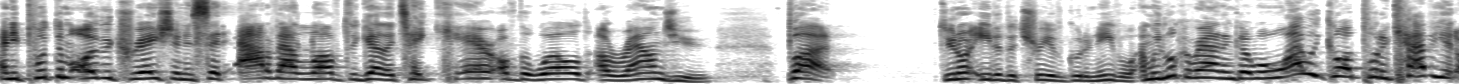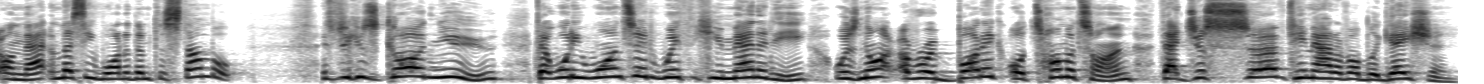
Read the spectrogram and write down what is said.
And he put them over creation and said, out of our love together, take care of the world around you. But do not eat of the tree of good and evil. And we look around and go, well, why would God put a caveat on that unless he wanted them to stumble? It's because God knew that what he wanted with humanity was not a robotic automaton that just served him out of obligation,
